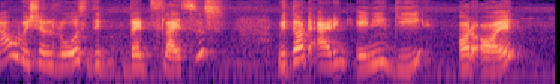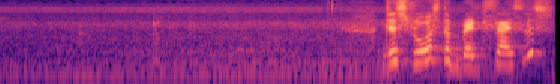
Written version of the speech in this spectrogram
Now we shall roast the bread slices without adding any ghee or oil. Just roast the bread slices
